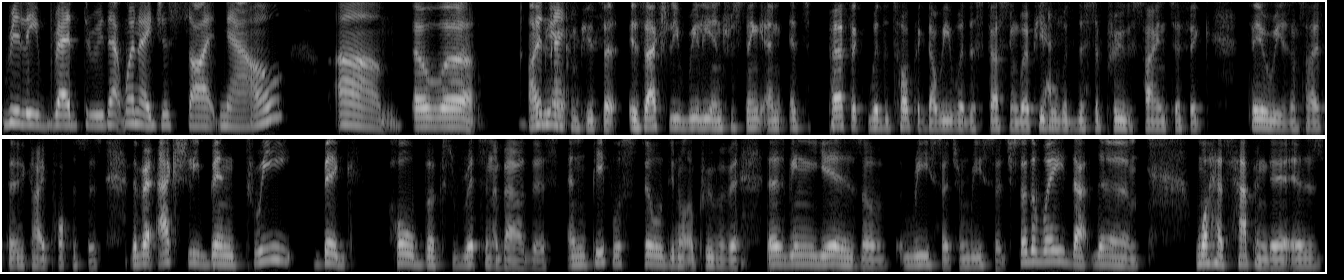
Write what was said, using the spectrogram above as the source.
really read through that one. I just saw it now. Um, so uh, IBM computer is actually really interesting and it's perfect with the topic that we were discussing where people yes. would disapprove scientific theories and scientific hypotheses. There have actually been three big whole books written about this and people still do not approve of it. There's been years of research and research. So the way that the what has happened here is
